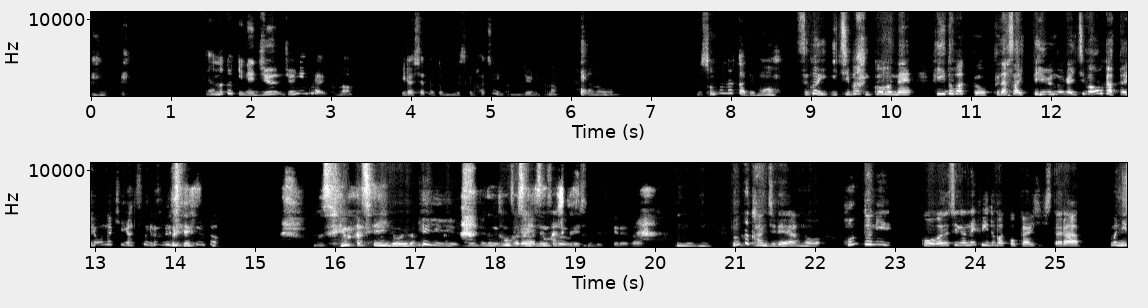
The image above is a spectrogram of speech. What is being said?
あの時ね、10、10人ぐらいかないらっしゃったと思うんですけど、8人かな ?10 人かな？あの、その中でも、すごい一番こうね、フィードバックをくださいっていうのが一番多かったような気がするんですけど。すいません、いろいろ。いやいやいや、全然全然、それはね、すごい嬉しいんですけれど。うんうん。どんな感じで、あの、本当に、こう、私がね、フィードバックを開始したら、まあ、2、3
